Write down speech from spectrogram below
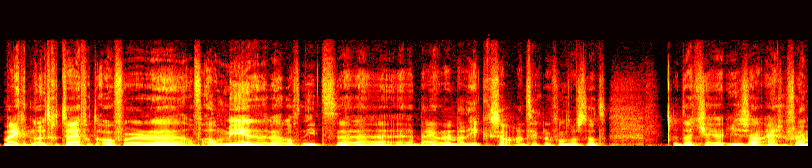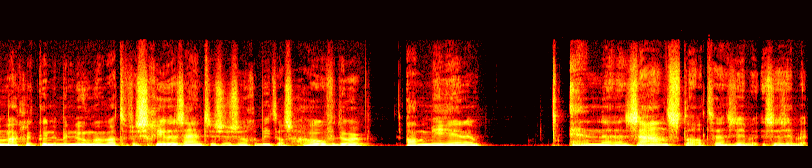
Maar ik heb nooit getwijfeld over eh, of Almere er wel of niet bij horen. Wat ik zo aantrekkelijk vond, was dat, dat je, je zou eigenlijk vrij makkelijk kunnen benoemen wat de verschillen zijn tussen zo'n gebied als Hoofddorp, Almere en eh, Zaanstad. Hè. Ze hebben, ze, ze hebben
